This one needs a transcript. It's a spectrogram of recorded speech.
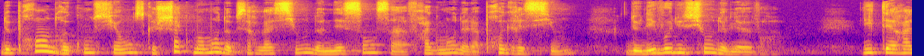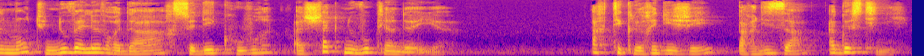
de prendre conscience que chaque moment d'observation donne naissance à un fragment de la progression, de l'évolution de l'œuvre. Littéralement, une nouvelle œuvre d'art se découvre à chaque nouveau clin d'œil. Article rédigé par Lisa Agostini.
